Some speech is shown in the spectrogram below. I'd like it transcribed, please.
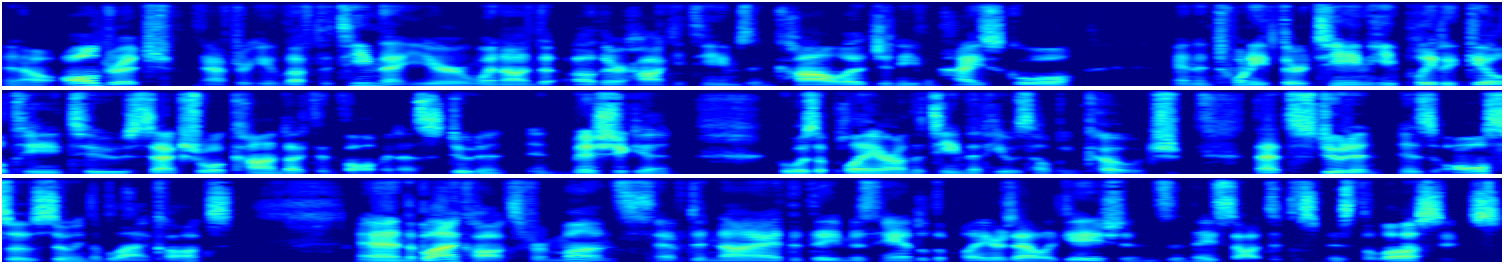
Now, Aldrich, after he left the team that year, went on to other hockey teams in college and even high school. And in 2013, he pleaded guilty to sexual conduct involving a student in Michigan who was a player on the team that he was helping coach. That student is also suing the Blackhawks. And the Blackhawks, for months, have denied that they mishandled the player's allegations and they sought to dismiss the lawsuits.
